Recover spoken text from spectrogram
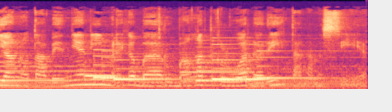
yang notabene nih mereka baru banget keluar dari tanah Mesir.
